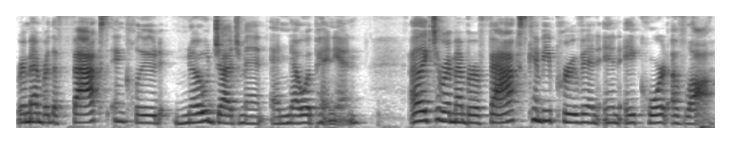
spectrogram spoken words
Remember the facts include no judgment and no opinion. I like to remember facts can be proven in a court of law.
